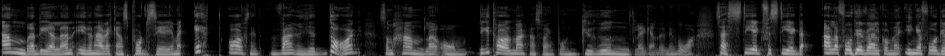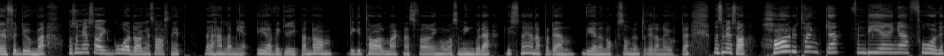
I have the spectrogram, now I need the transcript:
andra delen i den här veckans poddserie med ett avsnitt varje dag som handlar om digital marknadsföring på en grundläggande nivå. Så här steg för steg där alla frågor är välkomna, inga frågor är för dumma. Och som jag sa i gårdagens avsnitt där det handlar mer övergripande om digital marknadsföring och vad som ingår där. Lyssna gärna på den delen också om du inte redan har gjort det. Men som jag sa, har du tankar, funderingar, frågor,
